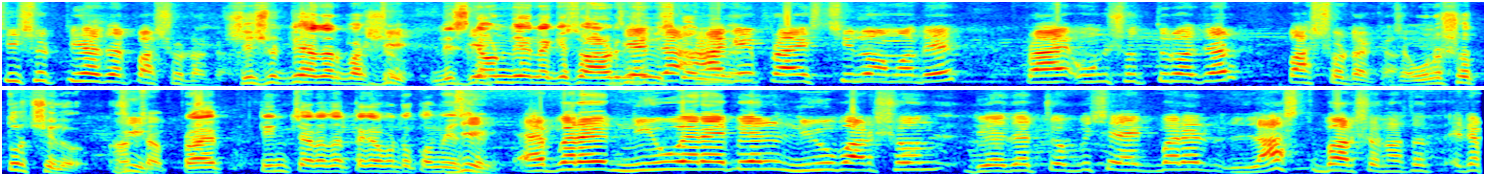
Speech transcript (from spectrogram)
ছেষট্টি হাজার পাঁচশো টাকা। ছেষট্টি হাজার পাঁচশো। ডিসকাউন্ট দিয়ে না কিছু আর কিছু ডিসকাউন্ট আগে প্রাইস ছিল আমাদের প্রায় উনসত্তর হাজার পাঁচশো টাকা। আচ্ছা উনসত্তর ছিল। আচ্ছা প্রায় তিন চার হাজার টাকার মতো কমিয়েছে। একবারে নিউ অ্যারাইভেল নিউ ভার্সন দুই হাজার চব্বিশের একবারে লাস্ট ভার্সন অর্থাৎ এটা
